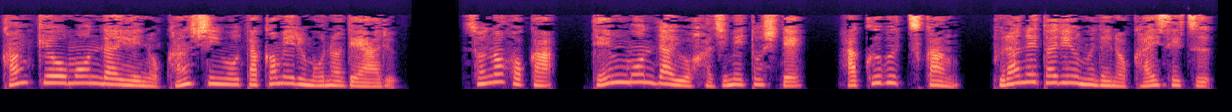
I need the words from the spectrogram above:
環境問題への関心を高めるものである。その他、天文台をはじめとして、博物館、プラネタリウムでの解説、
